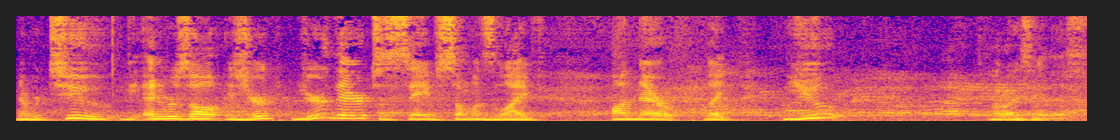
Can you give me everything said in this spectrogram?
Number two, the end result is you're you're there to save someone's life on their like you. How do I say this?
